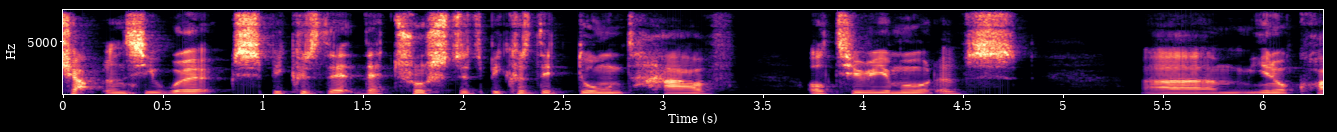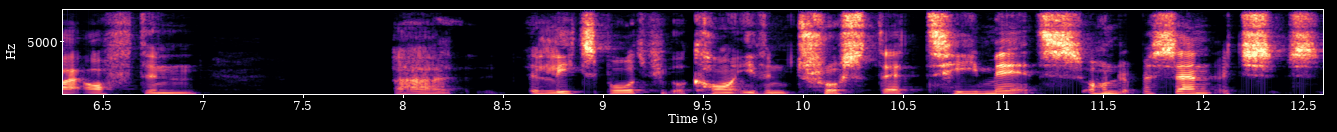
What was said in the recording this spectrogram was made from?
chaplaincy works because they're, they're trusted because they don't have ulterior motives um you know quite often uh elite sports people can't even trust their teammates 100% which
